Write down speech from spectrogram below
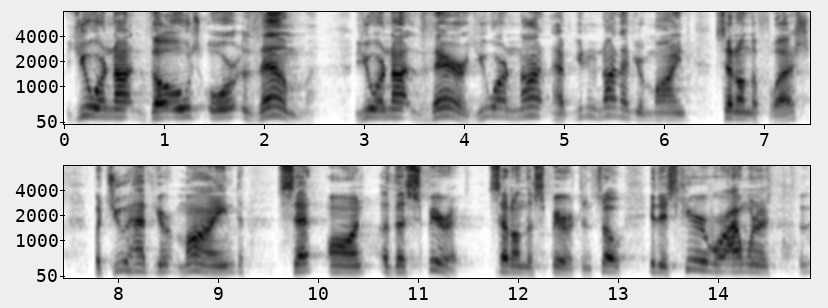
you are not those or them. You are not there. You are not have you do not have your mind set on the flesh, but you have your mind set on the spirit, set on the spirit. And so it is here where I want to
